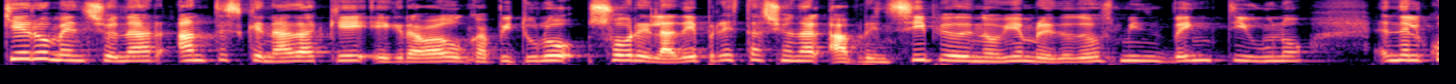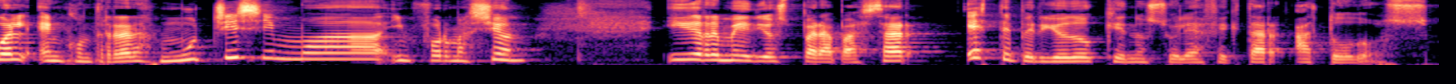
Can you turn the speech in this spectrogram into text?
quiero mencionar antes que nada que he grabado un capítulo sobre la deprestacional a principio de noviembre de 2021, en el cual encontrarás muchísima información y remedios para pasar este periodo que nos suele afectar a todos.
